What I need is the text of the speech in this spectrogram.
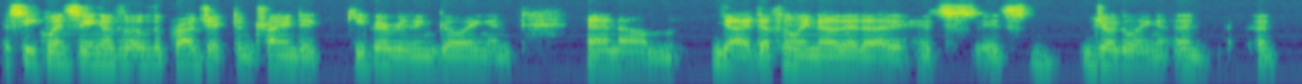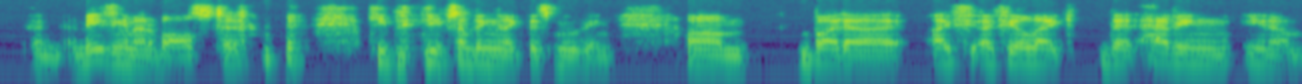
the sequencing of, of the project and trying to keep everything going and and um, yeah, I definitely know that uh, it's it's juggling a, a, an amazing amount of balls to keep keep something like this moving. Um, but uh, I, I feel like that having you know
